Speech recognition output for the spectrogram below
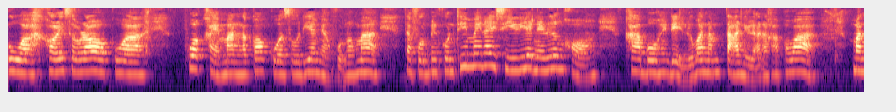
กลัวคอเลสเตอรอลกลัว วกไขมันแล้วก็กลัวโซเดียมอย่างฝนมากๆ แต่ฝนเป็นคนที่ไม่ได้ซีเรียสในเรื่องของคาร์โบไฮเดรตหรือว่าน้ำตาลอยู่แล้วนะคะ เพราะว่ามัน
